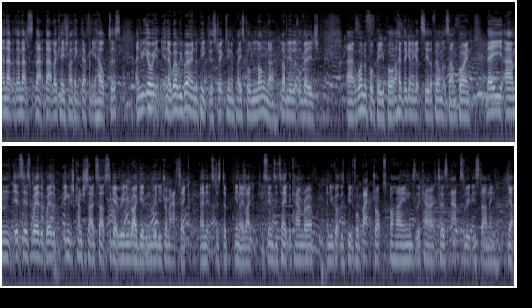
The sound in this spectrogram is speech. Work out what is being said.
and, that, and that's that, that location I think definitely helped us. And you're in, you know where we were in the Peak District in a place called Longnor, lovely little village, uh, wonderful people. I hope they're going to get to see the film at some point. They um, it's, it's where the where the English countryside starts to get really rugged and really dramatic, and it's just a you know like as soon as you take the camera and you've got these beautiful backdrops behind the characters, absolutely stunning. Yeah.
